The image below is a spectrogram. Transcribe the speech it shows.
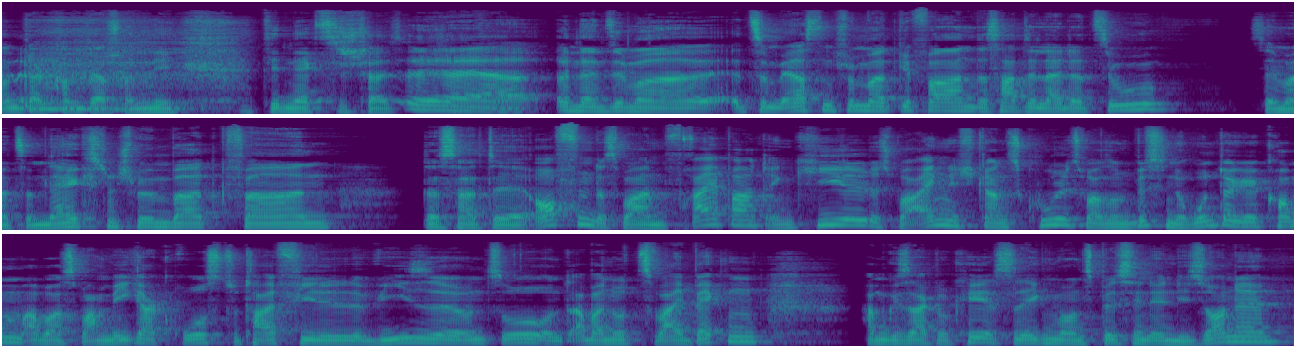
Und da kommt ja schon die, die nächste Scheiße. Ja, ja. Und dann sind wir zum ersten Schwimmbad gefahren, das hatte leider zu. Sind wir zum nächsten Schwimmbad gefahren. Das hatte offen, das war ein Freibad in Kiel. Das war eigentlich ganz cool. Es war so ein bisschen runtergekommen, aber es war mega groß, total viel Wiese und so. Und aber nur zwei Becken. Haben gesagt, okay, jetzt legen wir uns ein bisschen in die Sonne.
